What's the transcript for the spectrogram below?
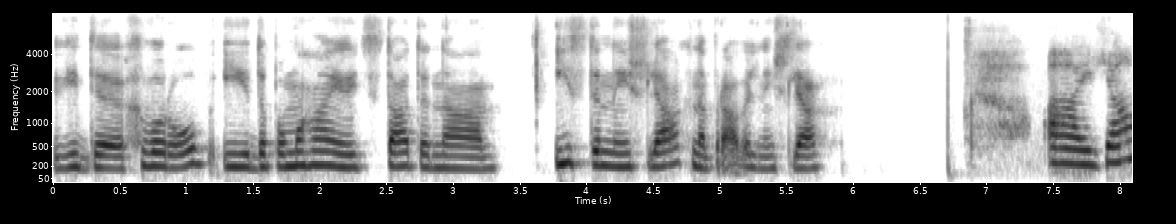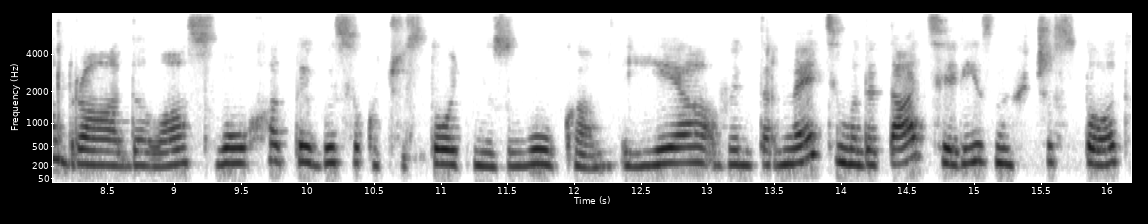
від е, хвороб і допомагають стати на істинний шлях, на правильний шлях? А я б радила слухати високочастотні звуки. Є в інтернеті медитації різних частот,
